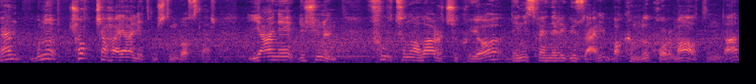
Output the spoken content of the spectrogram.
Ben bunu çokça hayal etmiştim dostlar. Yani düşünün fırtınalar çıkıyor, deniz feneri güzel, bakımlı, koruma altında.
